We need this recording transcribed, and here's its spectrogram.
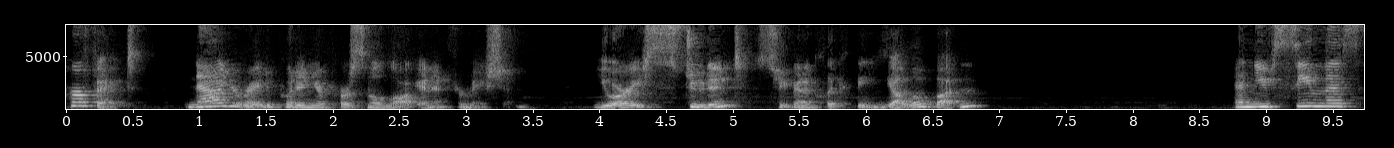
Perfect. Now you're ready to put in your personal login information. You are a student, so you're gonna click the yellow button. And you've seen this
